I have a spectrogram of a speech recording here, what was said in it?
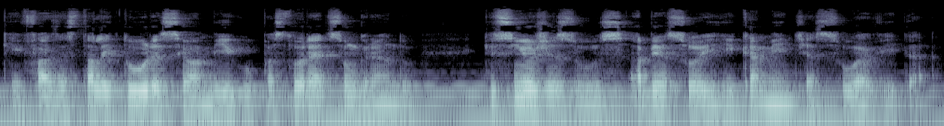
Quem faz esta leitura seu amigo, Pastor Edson Grando. Que o Senhor Jesus abençoe ricamente a sua vida.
